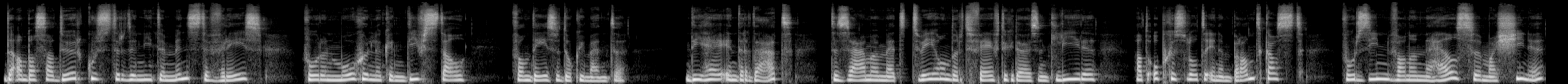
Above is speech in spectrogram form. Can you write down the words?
De ambassadeur koesterde niet de minste vrees voor een mogelijke diefstal van deze documenten, die hij inderdaad, tezamen met 250.000 lieren, had opgesloten in een brandkast voorzien van een helse machine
